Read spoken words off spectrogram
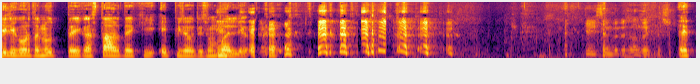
neli korda nutta iga Star tracki episoodis on palju. on päris andekas. et,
